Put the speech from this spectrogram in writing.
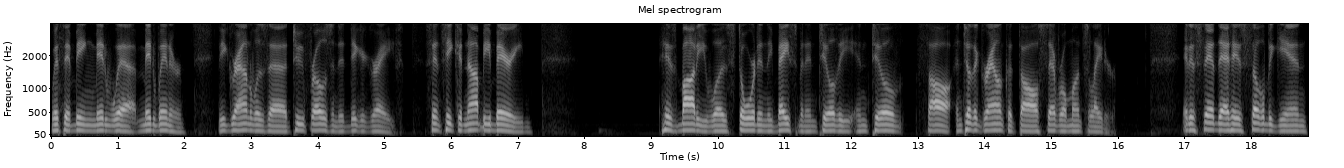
with it being mid midwinter, the ground was uh, too frozen to dig a grave. Since he could not be buried, his body was stored in the basement until the until thaw until the ground could thaw several months later. It is said that his soul began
